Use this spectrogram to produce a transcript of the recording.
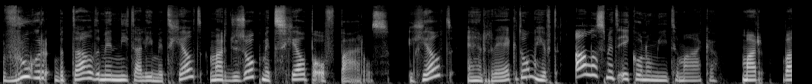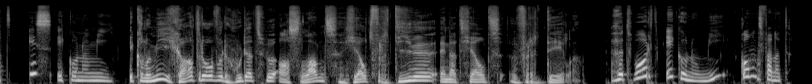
Vroeger betaalde men niet alleen met geld, maar dus ook met schelpen of parels. Geld en rijkdom heeft alles met economie te maken. Maar wat is economie? Economie gaat erover hoe dat we als land geld verdienen en dat geld verdelen. Het woord economie komt van het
